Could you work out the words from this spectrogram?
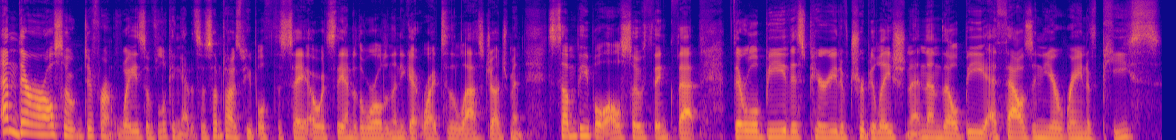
And there are also different ways of looking at it. So sometimes people say, oh, it's the end of the world, and then you get right to the last judgment. Some people also think that there will be this period of tribulation, and then there'll be a thousand year reign of peace.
